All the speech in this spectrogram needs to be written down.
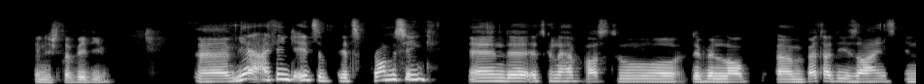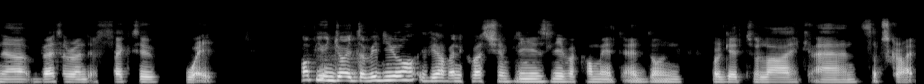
finish the video. Um, yeah, I think it's it's promising, and uh, it's going to help us to develop um, better designs in a better and effective way. Hope you enjoyed the video. If you have any question, please leave a comment and don't forget to like and subscribe.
